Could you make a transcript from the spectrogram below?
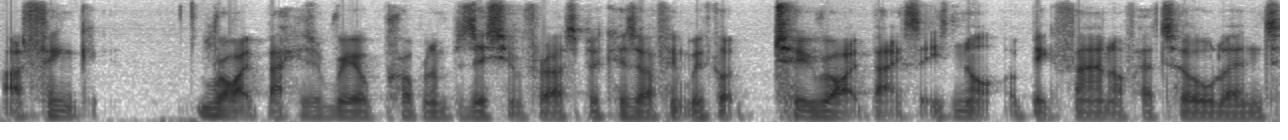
I think right back is a real problem position for us because I think we've got two right backs that he's not a big fan of at all. And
